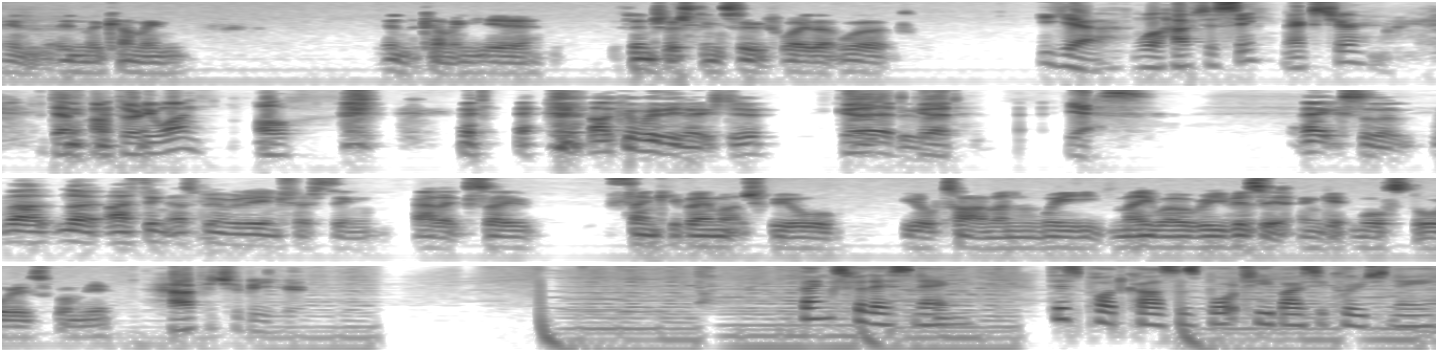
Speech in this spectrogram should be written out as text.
in, in the coming in the coming year? It's interesting to see which way that works. Yeah, we'll have to see next year. DEF CON 31. I'll I'll come with you next year. Good, good. That. Yes. Excellent. Well, look, I think that's been really interesting, Alex. So thank you very much for your your time, and we may well revisit and get more stories from you. Happy to be here. Thanks for listening. This podcast was brought to you by Security.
